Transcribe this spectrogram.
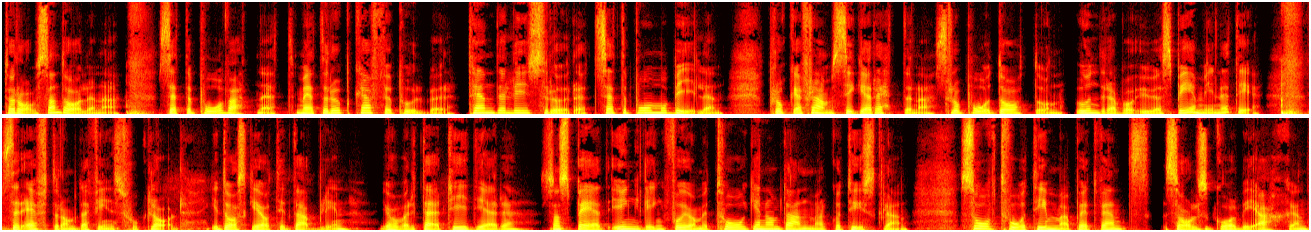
tar av sandalerna, sätter på vattnet, mäter upp kaffepulver, tänder lysröret, sätter på mobilen, plockar fram cigaretterna, slår på datorn, undrar vad USB-minnet är, ser efter om det finns choklad. Idag ska jag till Dublin. Jag har varit där tidigare, som späd yngling får jag med tåg genom Danmark och Tyskland. Sov två timmar på ett väntsalsgolv i Aachen.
